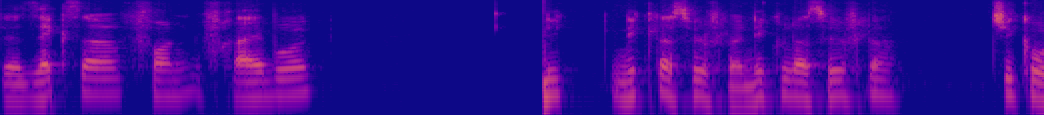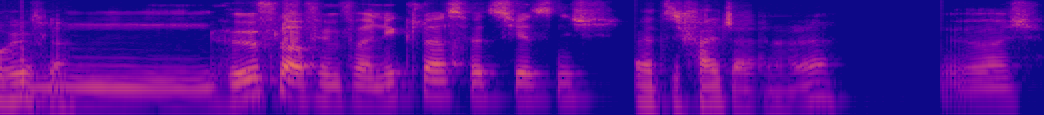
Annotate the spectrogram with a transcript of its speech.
der Sechser von Freiburg. Nik Niklas Höfler, Nikolas Höfler, Chico Höfler. Hm, Höfler auf jeden Fall, Niklas hört sich jetzt nicht. Hört sich falsch an, oder? Ja, ich,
